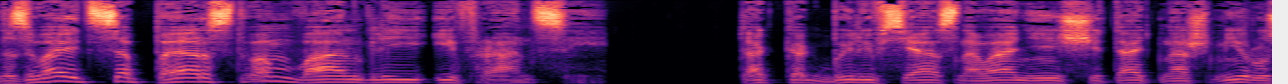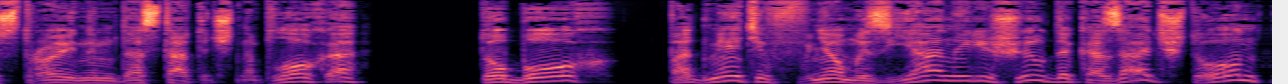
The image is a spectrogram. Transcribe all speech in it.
называется перством в Англии и Франции. Так как были все основания считать наш мир устроенным достаточно плохо, то Бог, подметив в нем изъяны, решил доказать, что он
